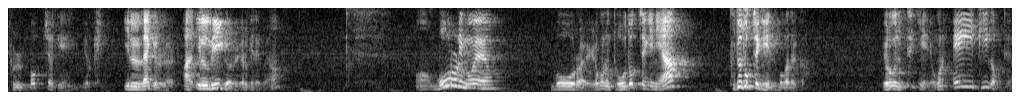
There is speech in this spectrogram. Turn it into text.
불법적인 이렇게 irregular, 아 illegal 이렇게 되고요. 어, moral이 뭐예요? moral. 요거는 도덕적인이야? 부도덕적인 뭐가 될까? 요런 건 좀 특이해. 요거는 A, B가 붙어요.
